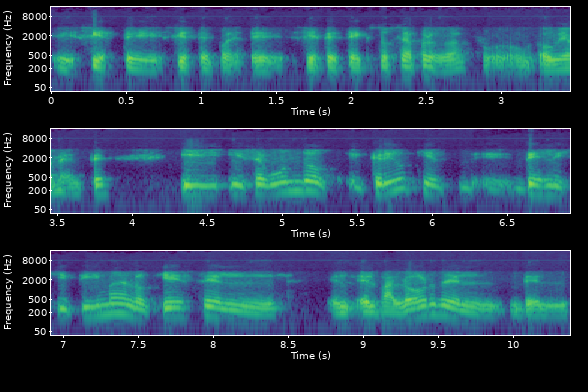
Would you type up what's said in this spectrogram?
eh, si este, si este, pues, eh, si este texto se aprueba, obviamente. Y, y segundo, creo que eh, deslegitima lo que es el, el, valor del, del,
